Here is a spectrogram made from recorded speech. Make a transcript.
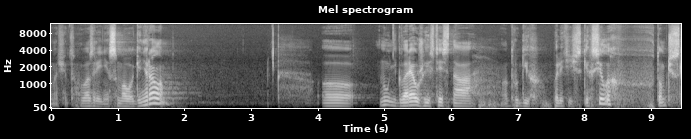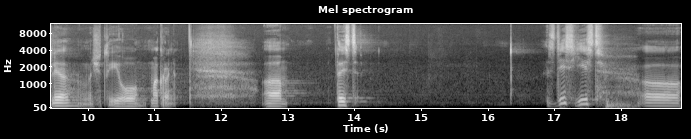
значит, воззрения самого генерала. Ну, не говоря уже, естественно, о других политических силах, в том числе значит, и о Макроне. То есть здесь есть э,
